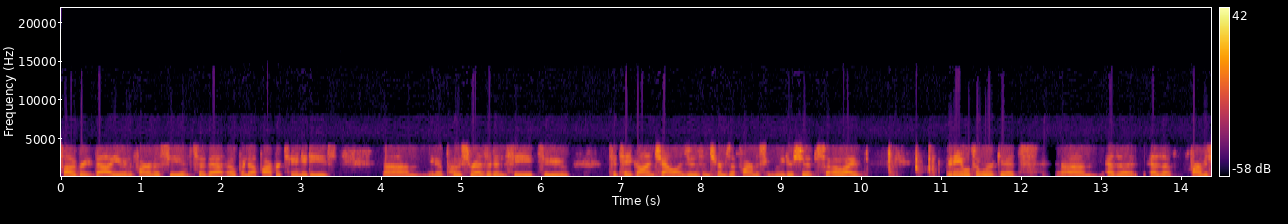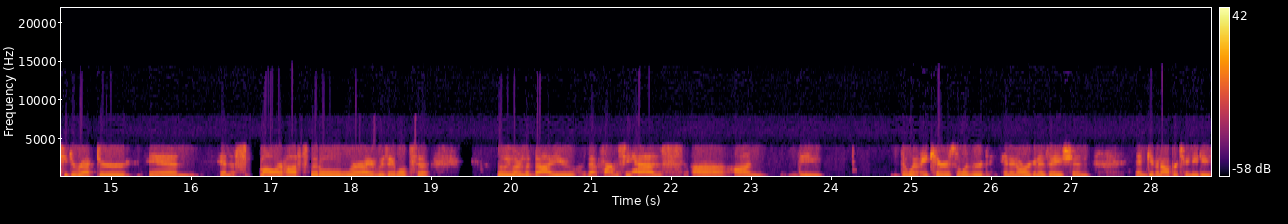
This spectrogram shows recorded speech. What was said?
saw a great value in pharmacy, and so that opened up opportunities, um, you know, post residency to to take on challenges in terms of pharmacy leadership. So I've been able to work at um, as a as a pharmacy director in in a smaller hospital where I was able to really learn the value that pharmacy has uh, on the the way care is delivered in an organization and given opportunities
